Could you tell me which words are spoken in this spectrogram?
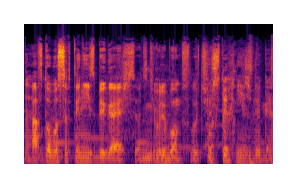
да. автобусов ты не избегаешь все-таки в любом случае. Пустых не избегаю.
